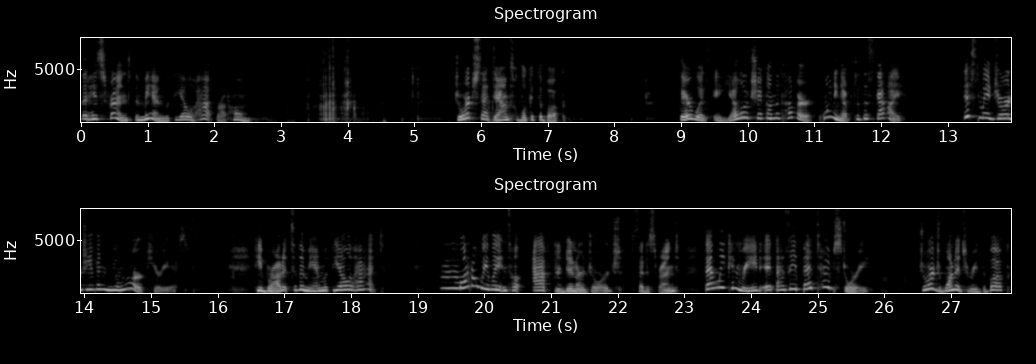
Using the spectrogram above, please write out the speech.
that his friend, the man with the yellow hat, brought home. George sat down to look at the book. There was a yellow chick on the cover, pointing up to the sky. This made George even more curious. He brought it to the man with the yellow hat. "Mm, Why don't we wait until after dinner, George? said his friend. Then we can read it as a bedtime story. George wanted to read the book,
